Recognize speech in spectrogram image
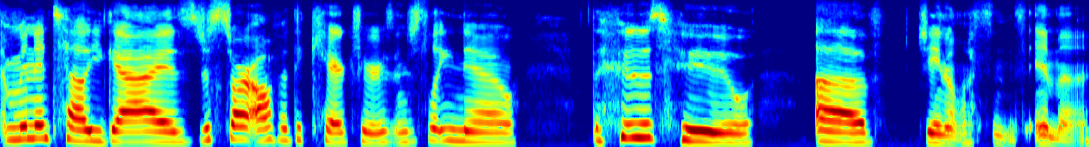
I'm going to tell you guys, just start off with the characters and just let you know the who's who of Jane Austen's Emma.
